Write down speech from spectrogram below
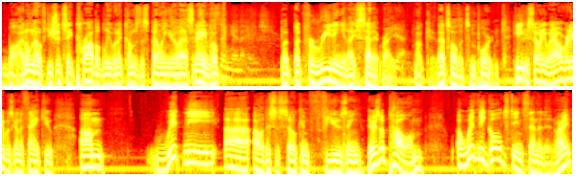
well I don't know if you should say probably when it comes to spelling your last name. Hope, Missing an H. but but for reading it, I said it right. Yeah. Okay, that's all that's important. He so anyway, I already was going to thank you. Um, Whitney. Uh, oh, this is so confusing. There's a poem. Uh, Whitney Goldstein sent it in, right?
